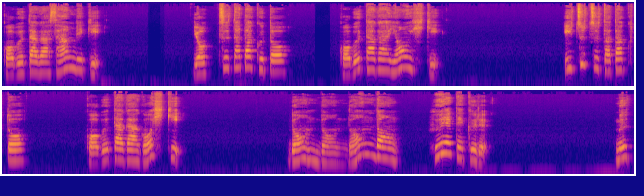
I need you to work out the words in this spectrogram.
小豚が三匹。四つ叩くと小豚が四匹。五つ叩くと小豚が五匹。どんどんどんどん増えてくる。六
